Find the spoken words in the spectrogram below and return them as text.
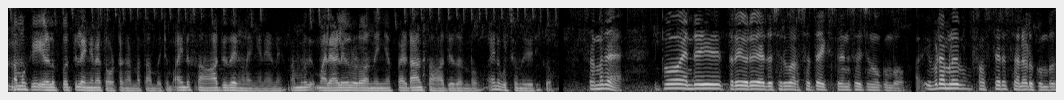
നമുക്ക് എളുപ്പത്തിൽ എങ്ങനെ തോട്ടം കണ്ടെത്താൻ പറ്റും? അതിന്റെ സാധ്യതകൾ എങ്ങനെയാണ്? നമ്മൾ മലയാളികളോട് വന്നു കഴിഞ്ഞാൽ പെടാൻ സാധ്യത ഉണ്ടോ? അതിനെ കുറിച്ച് ഒന്ന് വിവരിക്കോ. സമ്മതേ ഇപ്പോൾ എന്റെ ഈ ഇത്രയും ഒരു ഏകദേശം ഒരു വർഷത്തെ എക്സ്പീരിയൻസ് വെച്ച് നോക്കുമ്പോൾ ഇവിടെ നമ്മൾ ഫസ്റ്റ് ഒരു സ്ഥലം എടുക്കുമ്പോൾ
